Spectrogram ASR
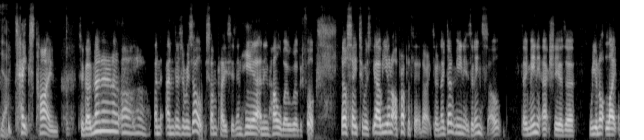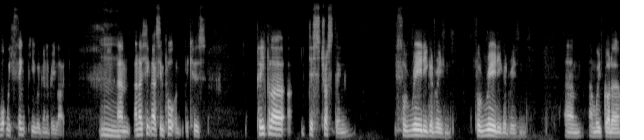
Yeah. It takes time to go, no, no, no, no, oh, no. And, and as a result, some places, and here and in Hull where we were before, they'll say to us, yeah, well, you're not a proper theatre director. And they don't mean it as an insult. They mean it actually as a, well, you're not like what we think you were going to be like. Mm. Um, and I think that's important because people are distrusting for really good reasons, for really good reasons, um, and we've got to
